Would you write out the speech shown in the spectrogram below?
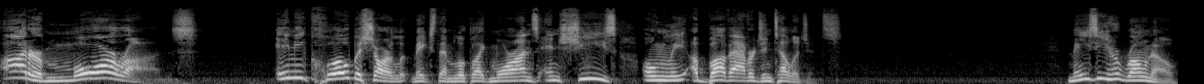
utter morons. Amy Klobuchar makes them look like morons, and she's only above average intelligence. Mazie Hirono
